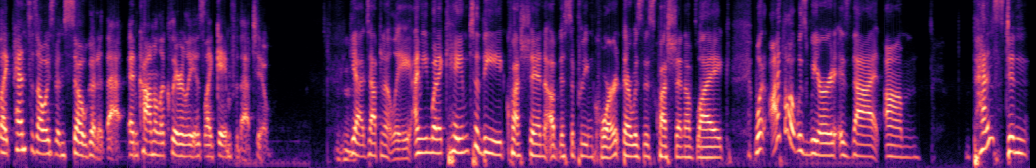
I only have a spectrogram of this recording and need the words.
like Pence has always been so good at that, and Kamala clearly is like game for that too. Yeah, definitely. I mean, when it came to the question of the Supreme Court, there was this question of like, what I thought was weird is that um, Pence didn't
